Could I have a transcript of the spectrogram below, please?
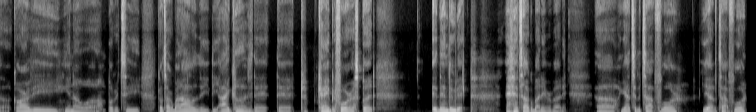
uh, Garvey, you know, uh, Booker T. Go talk about all of the the icons that that came before us, but it didn't do that. It talk about everybody. Uh, got to the top floor. Yeah, the top floor.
